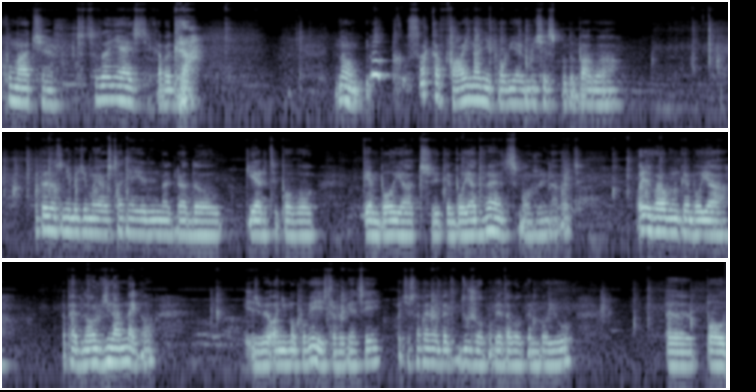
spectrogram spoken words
Kumacie, to, to nie jest ciekawa gra. No, no, konsolka fajna, nie powiem, mi się spodobała. Na pewno to nie będzie moja ostatnia, jedyna gra do gier typowo Game Boya czy Game Boy Advance może nawet. Chociaż wolałbym Game Boya na pewno oryginalnego, żeby o nim opowiedzieć trochę więcej. Chociaż na pewno będę dużo opowiadał o Game Boyu, e, bo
